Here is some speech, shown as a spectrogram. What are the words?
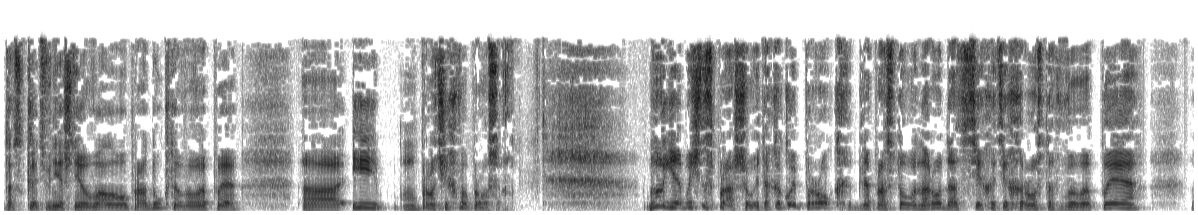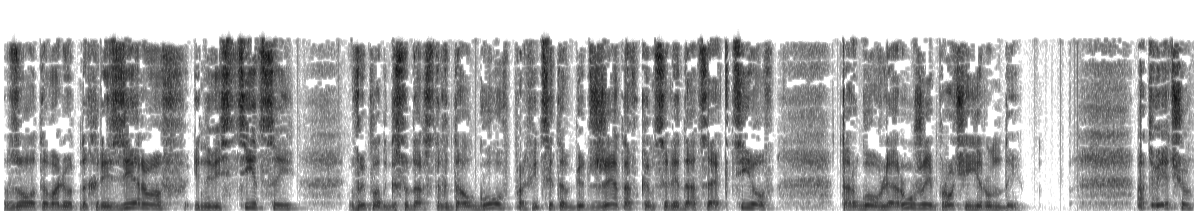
так сказать, внешнего валового продукта ВВП и прочих вопросах. Многие обычно спрашивают, а какой прок для простого народа от всех этих ростов ВВП, золотовалютных резервов, инвестиций, выплат государственных долгов, профицитов бюджетов, консолидации активов, торговли оружием и прочей ерунды? Отвечу.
